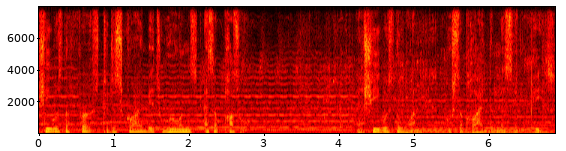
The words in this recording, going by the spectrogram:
she was the first to describe its ruins as a puzzle. And she was the one who supplied the missing piece.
